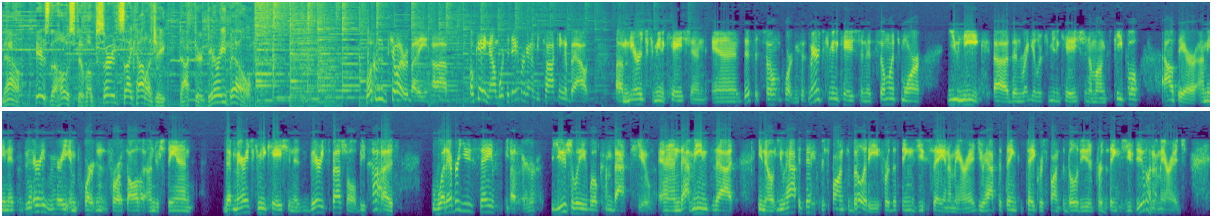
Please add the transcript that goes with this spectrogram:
Now, here's the host of Absurd Psychology, Dr. Gary Bell. Welcome to the show, everybody. Uh, okay, now we're, today we're going to be talking about uh, marriage communication, and this is so important because marriage communication is so much more unique uh, than regular communication amongst people out there. I mean, it's very, very important for us all to understand that marriage communication is very special because whatever you say to each other usually will come back to you, and that means that you know, you have to take responsibility for the things you say in a marriage. You have to think, take responsibility for the things you do in a marriage.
